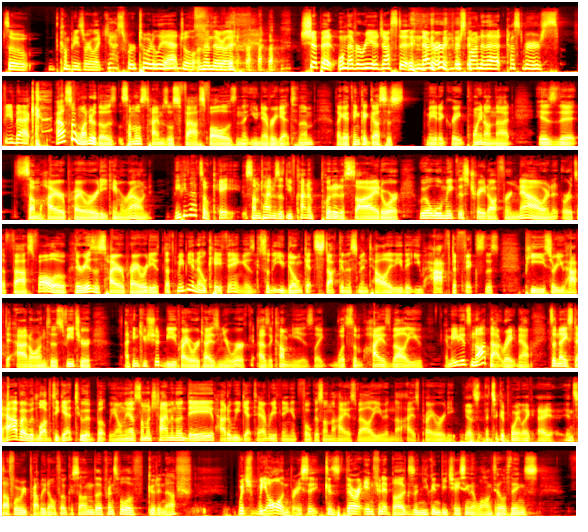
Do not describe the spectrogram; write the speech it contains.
so companies are like, yes, we're totally agile, and then they're like, ship it. We'll never readjust it. Never respond to that customer's feedback. I also wonder though, some of those times those fast follows and that you never get to them. Like I think Augustus made a great point on that is that some higher priority came around. Maybe that's okay. Sometimes you've kind of put it aside or we'll, we'll make this trade off for now and or it's a fast follow. There is this higher priority. That's maybe an okay thing is so that you don't get stuck in this mentality that you have to fix this piece or you have to add on to this feature. I think you should be prioritizing your work as a company is like what's the highest value. And maybe it's not that right now. It's a nice to have. I would love to get to it, but we only have so much time in the day. How do we get to everything and focus on the highest value and the highest priority? Yeah, that's, that's a good point. Like I in software, we probably don't focus on the principle of good enough, which we all embrace it because there are infinite bugs and you can be chasing the long tail of things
